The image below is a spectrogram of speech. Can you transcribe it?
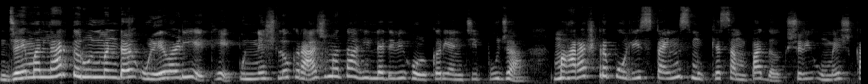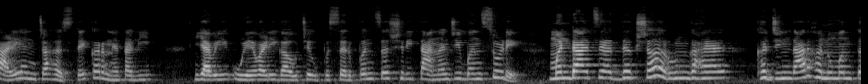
जय मल्हार तरुण मंडळ उळेवाडी येथे पुण्यश्लोक राजमाता अहिल्यादेवी होळकर यांची पूजा महाराष्ट्र पोलीस टाइम्स मुख्य संपादक श्री उमेश काळे यांच्या हस्ते करण्यात आली. यावेळी उळेवाडी गावचे उपसरपंच श्री तानाजी बनसोडे मंडळाचे अध्यक्ष अरुण घायाळ खजिनदार हनुमंत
